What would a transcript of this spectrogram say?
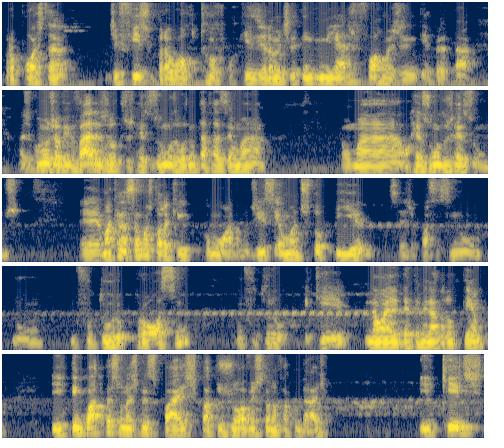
proposta difícil para o autor, porque geralmente ele tem milhares de formas de interpretar mas como eu já vi vários outros resumos, eu vou tentar fazer uma, uma, um resumo dos resumos. É, Maquinação é uma história que, como o Adam disse, é uma distopia, ou seja, passa-se num, num, futuro próximo, um futuro que não é determinado no tempo, e tem quatro personagens principais, quatro jovens que estão na faculdade, e que eles,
